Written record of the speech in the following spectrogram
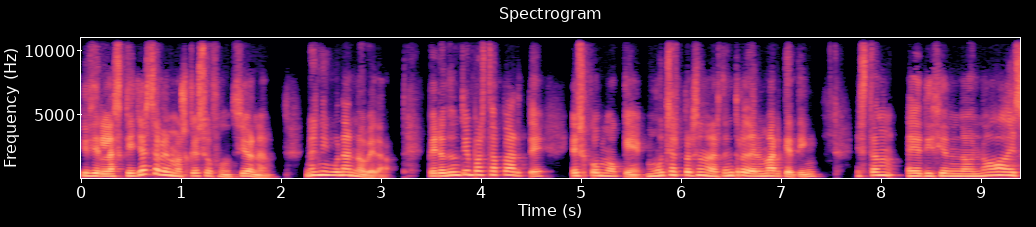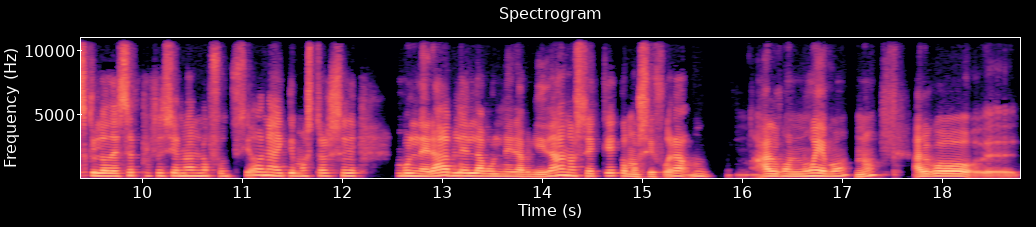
Es decir, las que ya sabemos que eso funciona, no es ninguna novedad, pero de un tiempo a esta parte es como que muchas personas dentro del marketing están eh, diciendo, no, es que lo de ser profesional no funciona, hay que mostrarse vulnerable, la vulnerabilidad, no sé qué, como si fuera algo nuevo, ¿no? Algo eh,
